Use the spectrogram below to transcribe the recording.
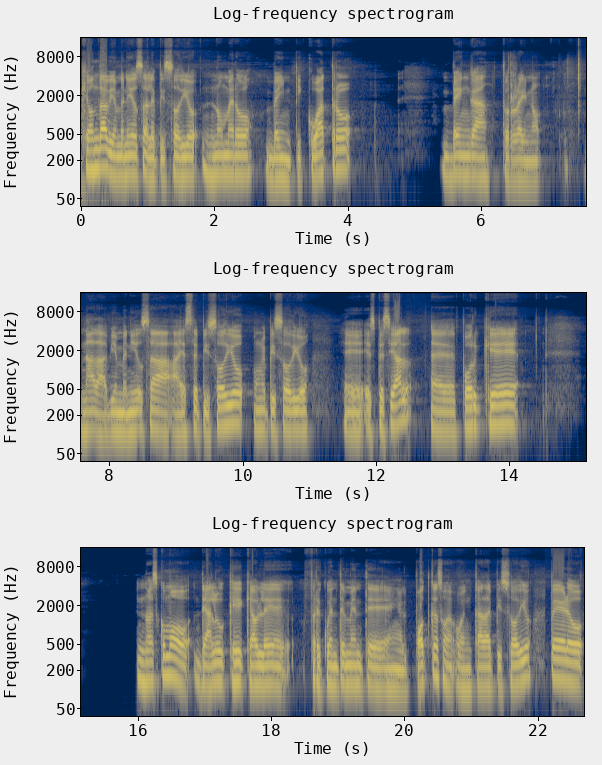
¿Qué onda? Bienvenidos al episodio número 24. Venga tu reino. Nada, bienvenidos a, este episodio, un episodio eh, especial eh, porque no es como de algo que, que hable frecuentemente en el podcast o, en cada episodio, pero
